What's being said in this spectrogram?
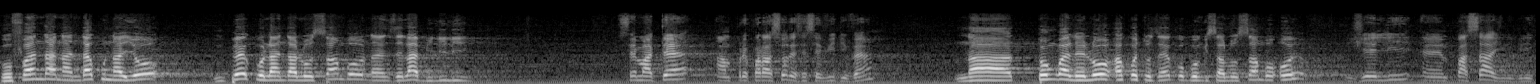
kofanda na ndako na yo mpe kolanda losambo na nzela ya bilili. Ce matin, en préparation de ce service divin, na ntongo ya lelo ako tozali kobongisa losambo oyo? j'ai lu un passage biblique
